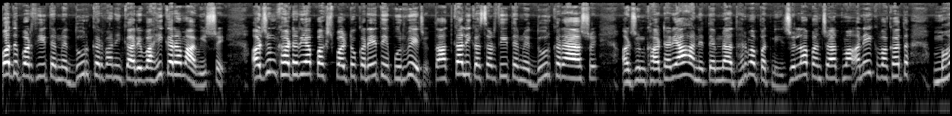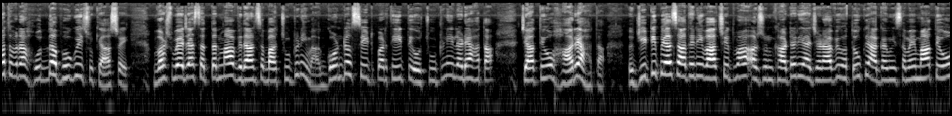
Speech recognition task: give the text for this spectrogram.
પદ પરથી તેમને દૂર કરવાની કાર્યવાહી કરવામાં આવી છે. અર્જુન ખાટરિયા પક્ષ પલટો કરે તે પૂર્વે જ તાત્કાલિક અસરથી તેમને દૂર કરાયા છે. અર્જુન ખાટરિયા અને તેમના ધર્મપત્ની જિલ્લા પંચાયતમાં અનેક વખત મહત્વના હોદ્દા ભોગવી ચૂક્યા છે. વર્ષ બે હજાર સત્તરમાં વિધાનસભા ચૂંટણીમાં ગોંડલ સીટ પરથી તેઓ ચૂંટણી લડ્યા હતા, જ્યાં તેઓ હાર્યા હતા. તો જીટીપીએલ સાથેની વાતચીતમાં અર્જુન ખાટરિયાએ જણાવ્યું હતું કે આગામી સમયમાં તેઓ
